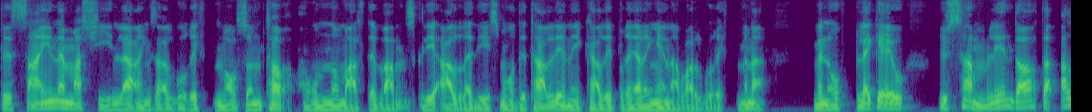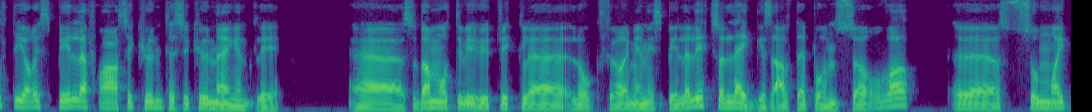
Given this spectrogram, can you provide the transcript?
designe maskinlæringsalgoritmer som tar hånd om alt det vanskelige, alle de små detaljene i kalibreringen av algoritmene. Men opplegget er jo du samler inn data. Alt du gjør i spillet fra sekund til sekund, egentlig. Eh, så da måtte vi utvikle loggføringen i spillet litt. Så legges alt det på en server. Eh, så må jeg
